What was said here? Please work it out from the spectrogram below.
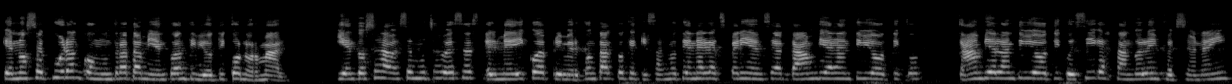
que no se curan con un tratamiento antibiótico normal. Y entonces a veces, muchas veces, el médico de primer contacto que quizás no tiene la experiencia cambia el antibiótico, cambia el antibiótico y sigue estando la infección ahí.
